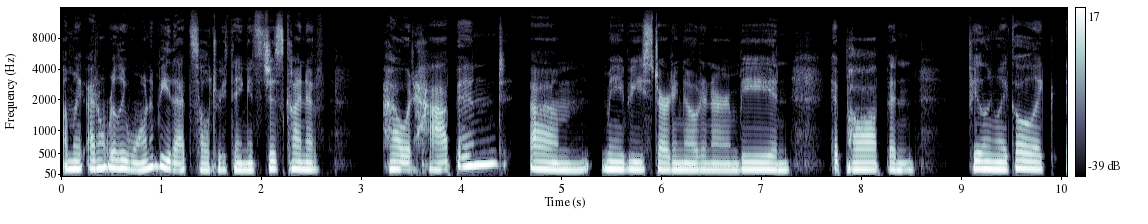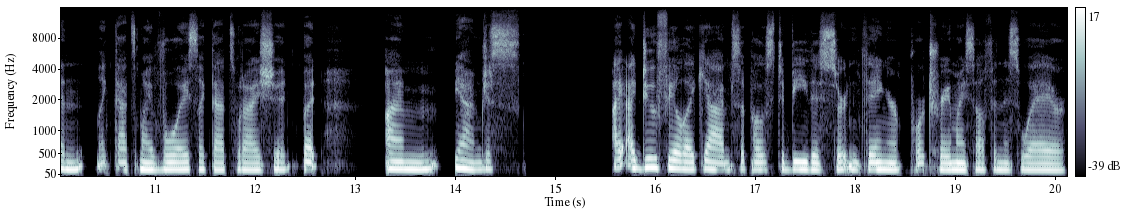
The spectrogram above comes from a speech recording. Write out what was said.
I'm like, I don't really want to be that sultry thing. It's just kind of how it happened. Um, maybe starting out in R&B and hip hop and feeling like, oh, like, and like, that's my voice. Like, that's what I should. But I'm, yeah, I'm just, I, I do feel like, yeah, I'm supposed to be this certain thing or portray myself in this way or,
